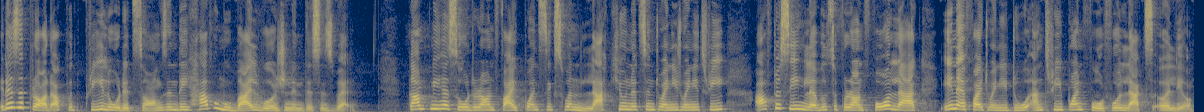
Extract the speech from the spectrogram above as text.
It is a product with preloaded songs and they have a mobile version in this as well. Company has sold around 5.61 lakh units in 2023 after seeing levels of around 4 lakh in FY22 and 3.44 lakhs earlier.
